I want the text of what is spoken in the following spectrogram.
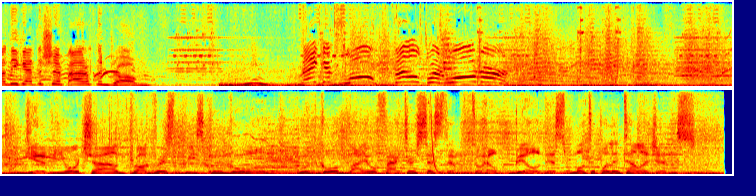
How do you get the ship out of the drum? Make it float filled with water! Give your child Progress Preschool Gold with Gold Biofactor System to help build this multiple intelligence.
